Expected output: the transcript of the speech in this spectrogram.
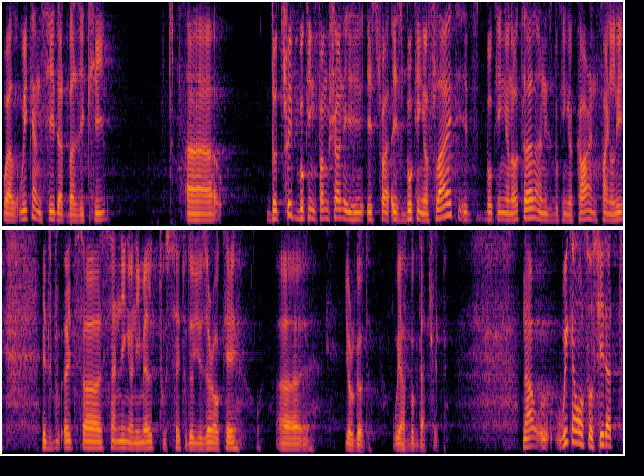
well, we can see that basically uh, the trip booking function is, is, is, booking a flight, it's booking an hotel, and it's booking a car, and finally it's, it's uh, sending an email to say to the user, okay, uh, you're good, we have booked that trip. Now, we can also see that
